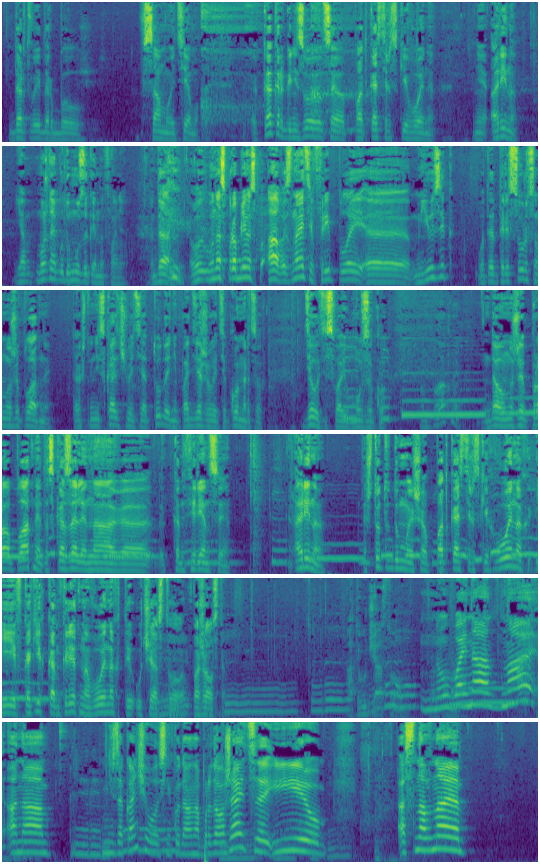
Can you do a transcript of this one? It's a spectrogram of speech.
Дарт Вейдер был в самую тему. Как организовываются подкастерские войны? Не, Арина, Я, можно я буду музыкой на фоне? да, у, у нас проблемы с... А, вы знаете, Free Play э, Music, вот этот ресурс, он уже платный. Так что не скачивайте оттуда, не поддерживайте коммерцев. Делайте свою музыку. Да, он уже про- платный, это сказали на э, конференции. Арина, что ты думаешь о подкастерских войнах и в каких конкретно войнах ты участвовала? Пожалуйста. А ты участвовал? Ну, война одна, она не заканчивалась никуда, она продолжается, и основная...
